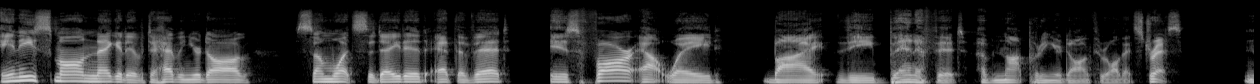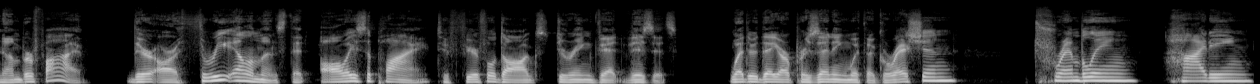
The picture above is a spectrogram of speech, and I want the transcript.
Any small negative to having your dog somewhat sedated at the vet is far outweighed by the benefit of not putting your dog through all that stress. Number five, there are three elements that always apply to fearful dogs during vet visits, whether they are presenting with aggression, trembling, hiding,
